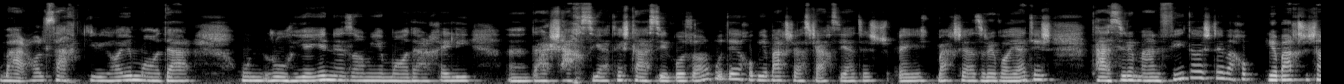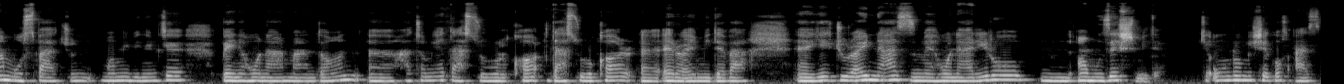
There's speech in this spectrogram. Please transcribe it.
به حال سختگیری های مادر اون روحیه نظامی مادر خیلی در شخصیتش تأثیر گذار بوده. خب یه بخشی از شخصیتش یک بخشی از روایتش تاثیر منفی داشته و خب یه بخشش هم مثبت. چون ما می‌بینیم که بین هنرمندان حتی میاد دستور کار, دستور کار ارائه میده و یک جورایی نظم هنری رو آموزش میده. که اون رو میشه گفت از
